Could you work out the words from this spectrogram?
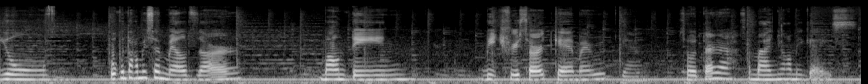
yung, pupunta kami sa Melzar Mountain Beach Resort, kaya may route yan. So, tara, samahan nyo kami guys.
